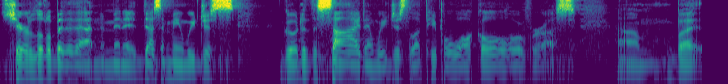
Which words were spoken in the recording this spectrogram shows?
share a little bit of that in a minute. It doesn't mean we just go to the side and we just let people walk all over us. Um, but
